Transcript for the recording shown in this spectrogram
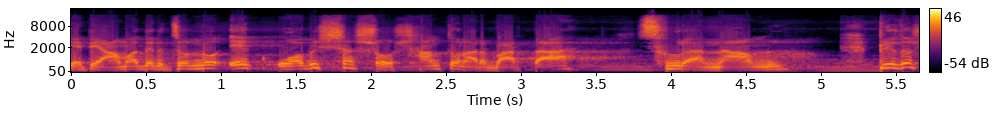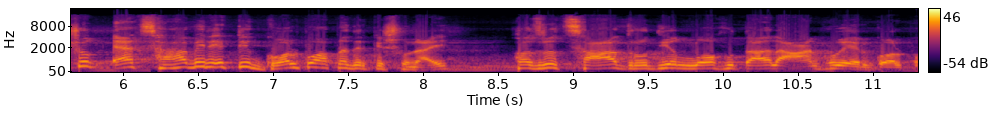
এটি আমাদের জন্য এক অবিশ্বাস্য সান্ত্বনার বার্তা। সুরা নাম। প্রিয় দর্শক, এক সাহাবীর একটি গল্প আপনাদেরকে শোনাই। হজরত সাদ রদিয়াল্লাহু তাআলা আনহু এর গল্প।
